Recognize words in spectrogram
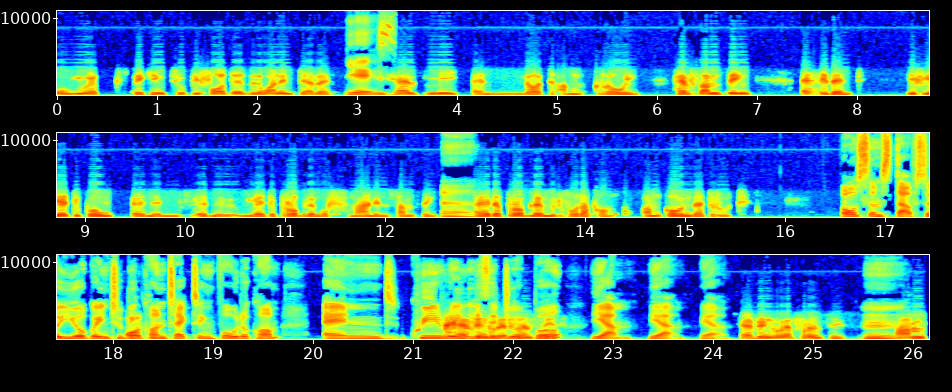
you were speaking to before the the one in Devon. Yes. He helped me a lot. I'm growing. Have something evident if you had to go and, and, and we had a problem of money and something, uh. I had a problem with Vodacom. I'm going that route. Awesome stuff. So you're going to be awesome. contacting Vodacom and querying Having is it references. your bill? Yeah, yeah, yeah. Having references. Mm. I'm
